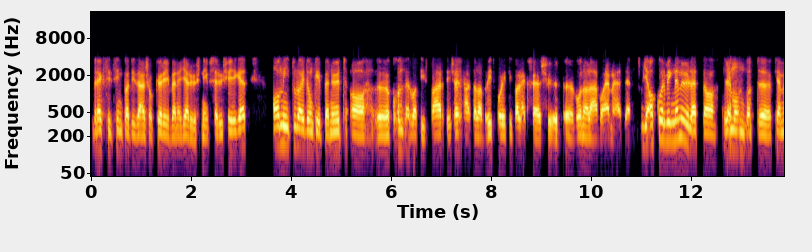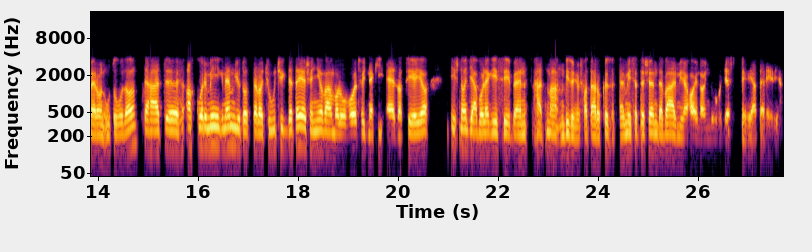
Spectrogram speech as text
Brexit szimpatizánsok körében egy erős népszerűséget, ami tulajdonképpen őt a konzervatív párt és ezáltal a brit politika legfelső vonalába emelte. Ugye akkor még nem ő lett a lemondott Cameron utóda, tehát akkor még nem jutott el a csúcsig, de teljesen nyilvánvaló volt, hogy neki ez a célja, és nagyjából egészében, hát már bizonyos határok között természetesen, de bármire hajlandó, hogy ezt célját elérje.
